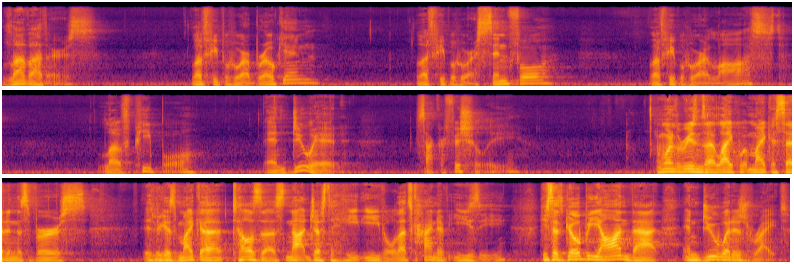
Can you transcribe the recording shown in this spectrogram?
Love others. Love people who are broken. Love people who are sinful. Love people who are lost. Love people and do it sacrificially. And one of the reasons I like what Micah said in this verse is because Micah tells us not just to hate evil. That's kind of easy. He says, go beyond that and do what is right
